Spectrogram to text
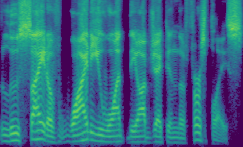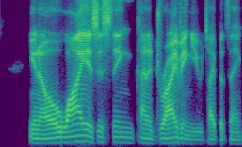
lose sight of why do you want the object in the first place You know, why is this thing kind of driving you type of thing?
